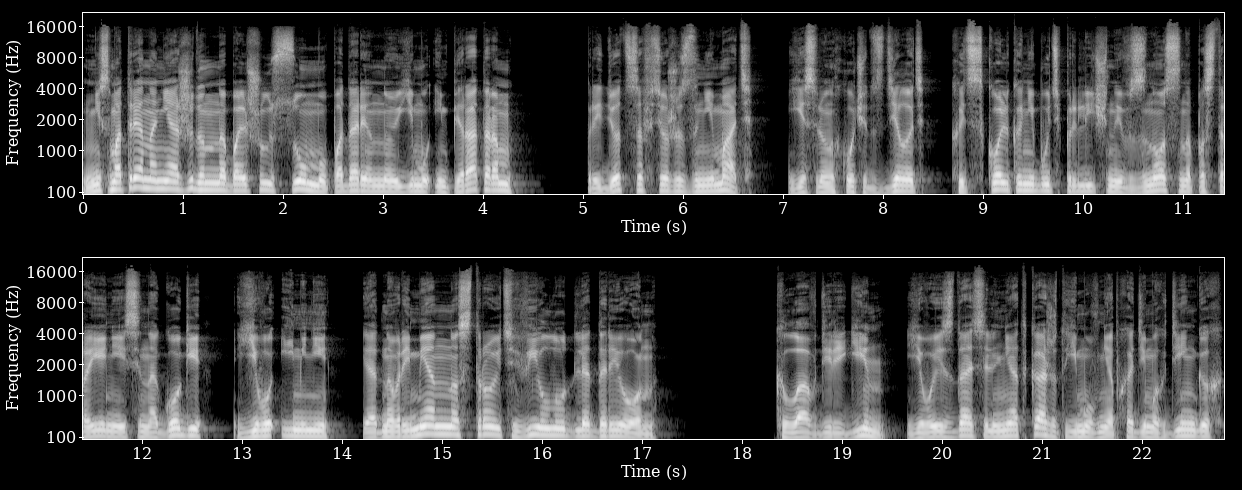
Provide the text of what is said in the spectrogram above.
Несмотря на неожиданно большую сумму, подаренную ему императором, придется все же занимать, если он хочет сделать хоть сколько-нибудь приличный взнос на построение синагоги его имени и одновременно строить виллу для Дарион. Клавдий Регин, его издатель, не откажет ему в необходимых деньгах,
